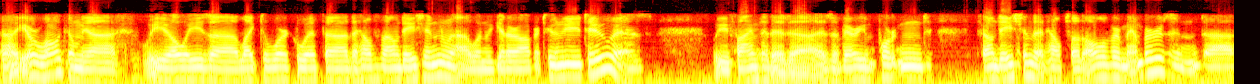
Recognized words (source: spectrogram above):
Uh, you're welcome. Uh, we always uh, like to work with uh, the Health Foundation uh, when we get our opportunity to, as we find that it uh, is a very important foundation that helps out all of our members and uh,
